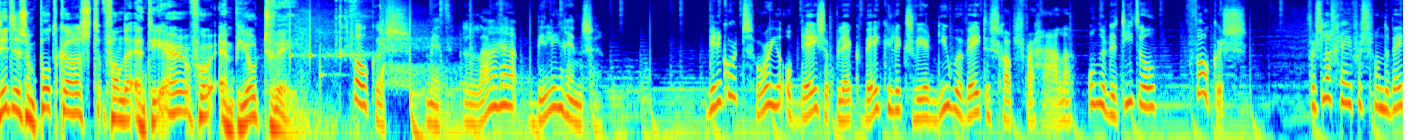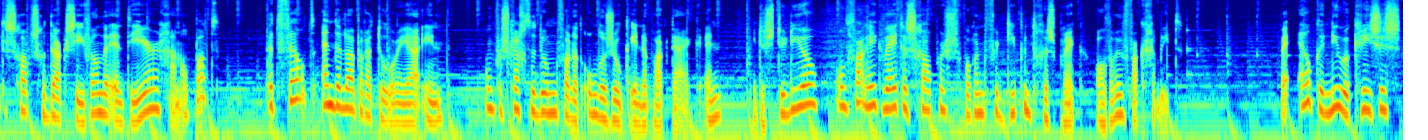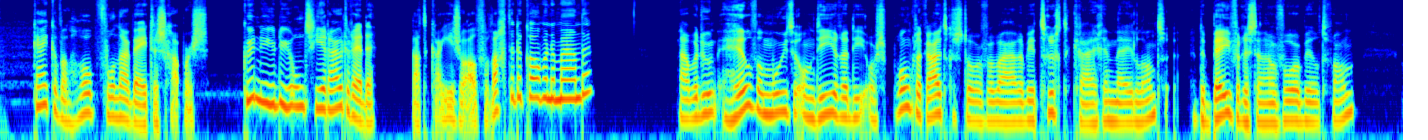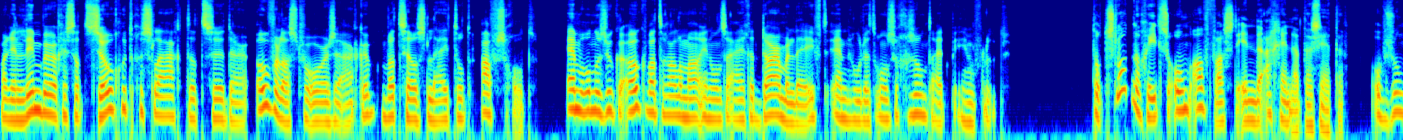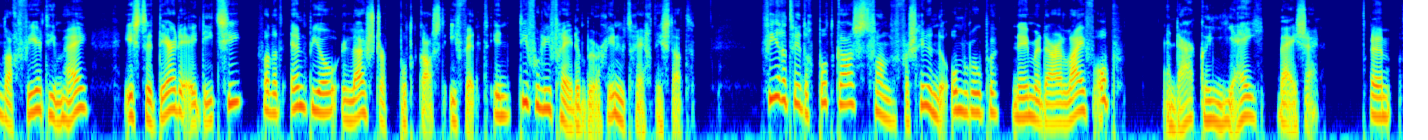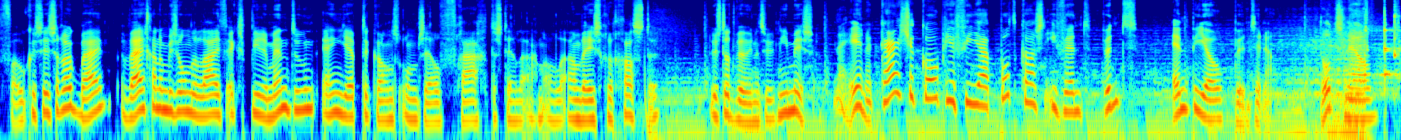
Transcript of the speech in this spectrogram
Dit is een podcast van de NTR voor NPO 2. Focus met Lara Billing-Rensen. Binnenkort hoor je op deze plek wekelijks weer nieuwe wetenschapsverhalen onder de titel Focus. Verslaggevers van de wetenschapsredactie van de NTR gaan op pad, het veld en de laboratoria in om verslag te doen van het onderzoek in de praktijk. En in de studio ontvang ik wetenschappers voor een verdiepend gesprek over hun vakgebied. Bij elke nieuwe crisis kijken we hoopvol naar wetenschappers. Kunnen jullie ons hieruit redden? Wat kan je zoal verwachten de komende maanden? Nou, we doen heel veel moeite om dieren die oorspronkelijk uitgestorven waren weer terug te krijgen in Nederland. De bever is daar een voorbeeld van. Maar in Limburg is dat zo goed geslaagd dat ze daar overlast veroorzaken, wat zelfs leidt tot afschot. En we onderzoeken ook wat er allemaal in onze eigen darmen leeft en hoe dat onze gezondheid beïnvloedt. Tot slot nog iets om alvast in de agenda te zetten. Op zondag 14 mei is de derde editie van het NPO Luisterpodcast Event in Tivoli Vredenburg in Utrecht is dat. 24 podcasts van verschillende omroepen nemen daar live op en daar kun jij bij zijn. En Focus is er ook bij. Wij gaan een bijzonder live experiment doen en je hebt de kans om zelf vragen te stellen aan alle aanwezige gasten. Dus dat wil je natuurlijk niet missen. Nee, en een kaartje koop je via podcastevent.npo.nl. Tot snel!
